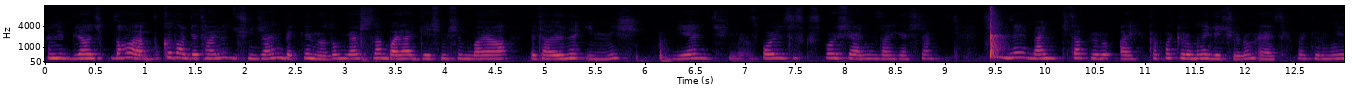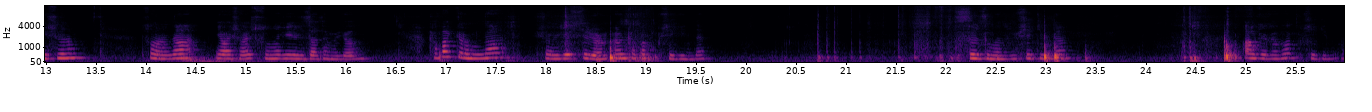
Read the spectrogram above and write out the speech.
hani birazcık daha bu kadar detaylı düşüneceğini beklemiyordum. Gerçekten bayağı geçmişim, bayağı detaylarına inmiş diye düşünüyorum. Spoilersız kısmı hoş geldiniz arkadaşlar. Şimdi ben kitap yorum, ay kapak yorumuna geçiyorum. Evet kapak yorumuna geçiyorum. Sonra da yavaş yavaş sonuna geliriz zaten videonun. Kapak yorumunda şöyle gösteriyorum. Ön kapak bu şekilde. Sırtımız bu şekilde. Arka kapak bu şekilde.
